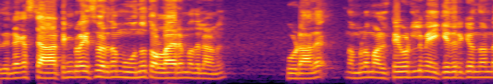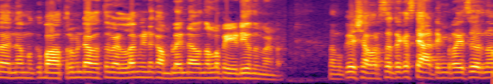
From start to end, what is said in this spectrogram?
ഇതിന്റെയൊക്കെ സ്റ്റാർട്ടിംഗ് പ്രൈസ് വരുന്നത് മൂന്ന് തൊള്ളായിരം മുതലാണ്. കൂടാതെ നമ്മൾ മൾട്ടിവുഡിൽ മേക്ക് ചെയ്തിരിക്കുന്നതുകൊണ്ട് തന്നെ നമുക്ക് ബാത്റൂമിന്റെ അകത്ത് വെള്ളം വീണ് കംപ്ലൈന്റ് ആവുന്നുള്ള പേടിയൊന്നും വേണ്ട. നമുക്ക് ഷവർ സെറ്റൊക്കെ സ്റ്റാർട്ടിംഗ് പ്രൈസ് വരുന്ന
